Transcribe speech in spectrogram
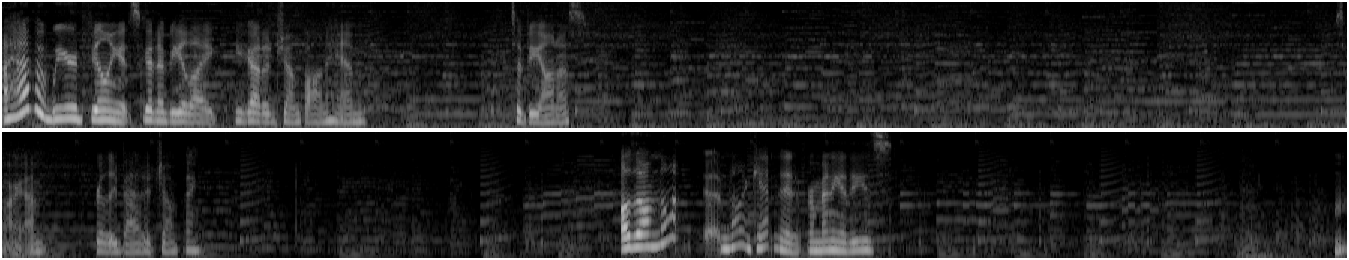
I have a weird feeling it's gonna be like, you gotta jump on him. To be honest. Sorry, I'm really bad at jumping. Although I'm not I'm not getting it from any of these. Hmm.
